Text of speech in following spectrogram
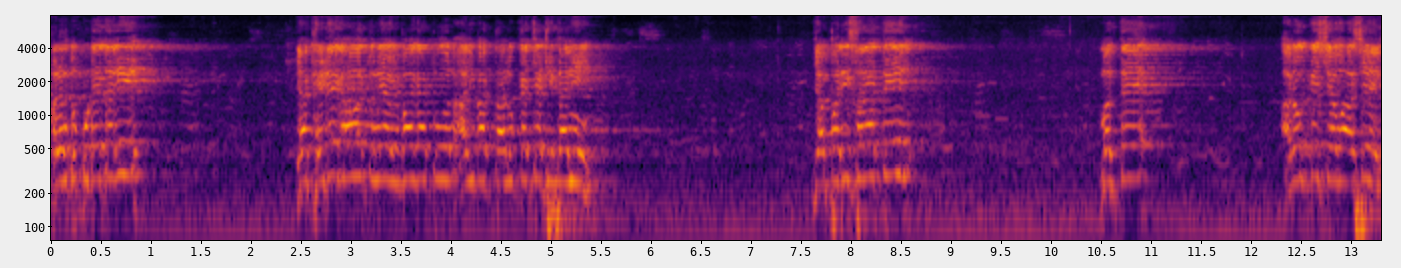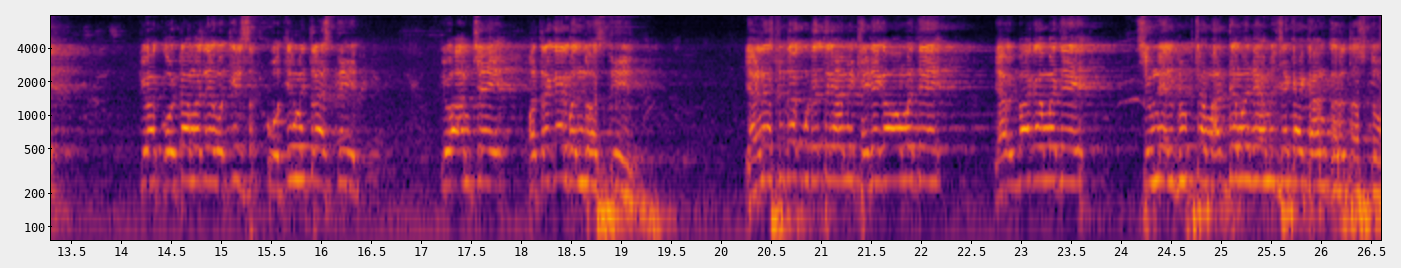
परंतु कुठेतरी या खेडेगावातून या विभागातून अलिबाग तालुक्याच्या ठिकाणी ज्या परिसरातील मग ते आरोग्य सेवा असेल किंवा कोर्टामधले वकील वकील मित्र असतील किंवा आमचे पत्रकार बंधू असतील यांना सुद्धा कुठेतरी आम्ही खेडेगावामध्ये या विभागामध्ये शिवनेल ग्रुपच्या माध्यमाने आम्ही जे काही काम करत असतो.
